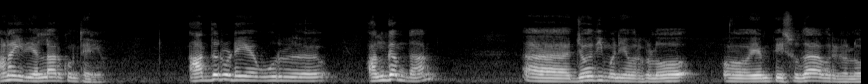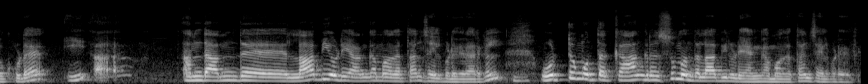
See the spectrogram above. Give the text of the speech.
ஆனால் இது எல்லாருக்கும் தெரியும். அதனுடைய ஒரு அங்கம்தான் ஜோதிமணி அவர்களோ எம்பி சுதா அவர்களோ கூட இ- அந்த அந்த லாபியுடைய அங்கமாகத்தான் செயல்படுகிறார்கள். ஒட்டுமொத்த காங்கிரஸும் அந்த லாபியினுடைய அங்கமாகத்தான் செயல்படுகிறது.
